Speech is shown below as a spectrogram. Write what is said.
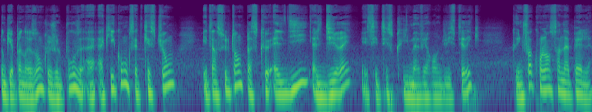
Donc il n'y a pas de raison que je le pose à, à quiconque. Cette question est insultante parce qu'elle dit, elle dirait, et c'était ce qui m'avait rendu hystérique, qu'une fois qu'on lance un appel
